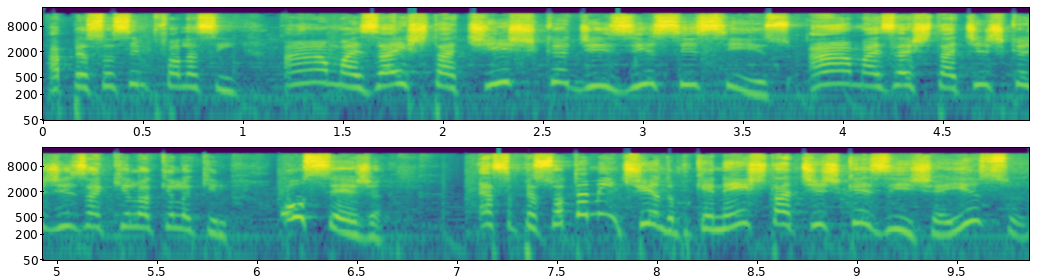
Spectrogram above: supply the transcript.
A pessoa sempre fala assim: ah, mas a estatística diz isso, isso e isso. Ah, mas a estatística diz aquilo, aquilo, aquilo. Ou seja, essa pessoa está mentindo, porque nem estatística existe, é isso?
